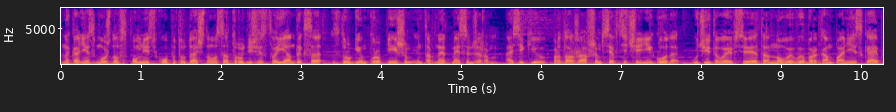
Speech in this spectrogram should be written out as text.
Наконец, можно вспомнить опыт удачного сотрудничества Яндекса с другим крупнейшим интернет-мессенджером – ICQ, продолжавшимся в течение года. Учитывая все это, новый выбор компании Skype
